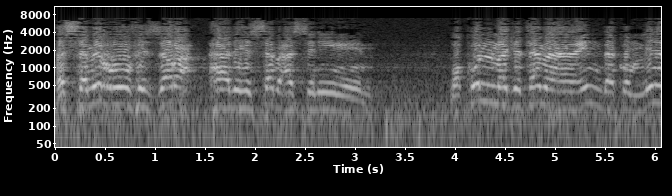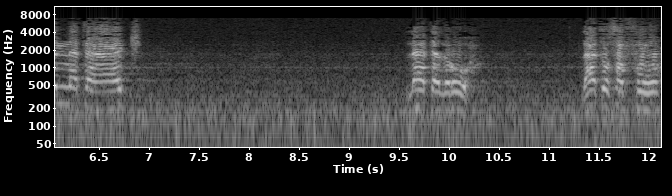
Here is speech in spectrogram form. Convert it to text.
فاستمروا في الزرع هذه السبع السنين وكل ما اجتمع عندكم من النتاج لا تذروه لا تصفوه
